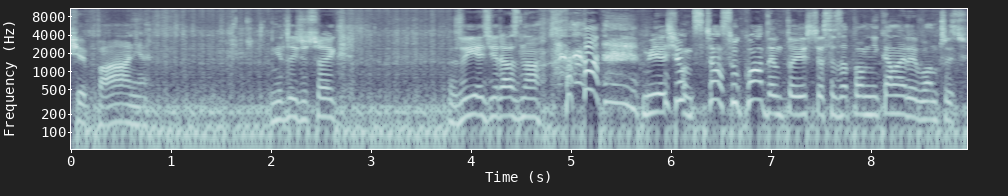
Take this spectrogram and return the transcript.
Ocie panie. Nie dość, że człowiek wyjedzie raz na miesiąc czasu kładem, to jeszcze se zapomni kamery włączyć.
